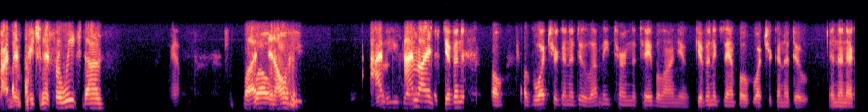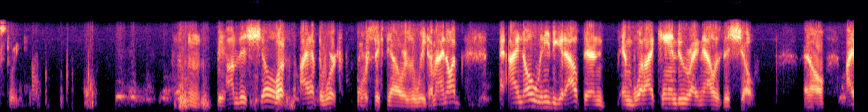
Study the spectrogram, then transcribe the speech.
I've been preaching it for weeks, Don. Yep. But well, you know, you, I'm you I'm not. Give an example of what you're going to do. Let me turn the table on you. Give an example of what you're going to do in the next week. Mm, Beyond this show, What? I have to work over sixty hours a week. I mean, I know I'm, I know we need to get out there, and and what I can do right now is this show. You know, I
